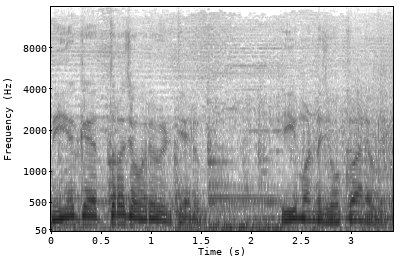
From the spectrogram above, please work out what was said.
നീയൊക്കെ എത്ര ചോര വീഴ്ത്തിയാലും ഈ മണ്ണ് ചോക്കാനാവില്ല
